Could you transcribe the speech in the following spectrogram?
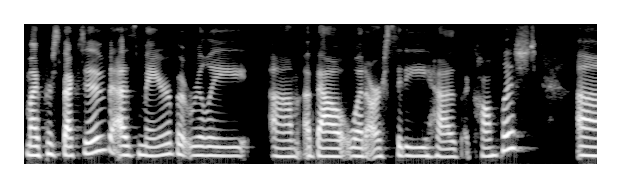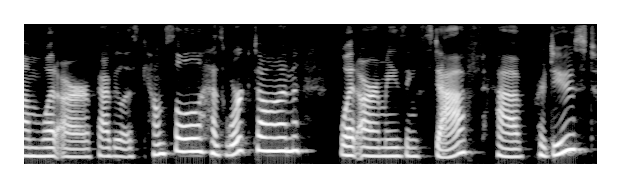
my perspective as mayor, but really um, about what our city has accomplished, um, what our fabulous council has worked on, what our amazing staff have produced,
